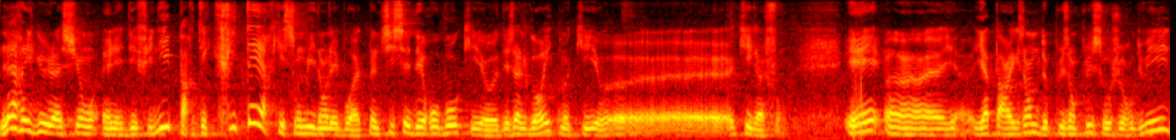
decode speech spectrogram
la régulation, elle est définie par des critères qui sont mis dans les boîtes, même si c'est des robots, qui, euh, des algorithmes qui, euh, qui la font. Et euh, il y a par exemple de plus en plus aujourd'hui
